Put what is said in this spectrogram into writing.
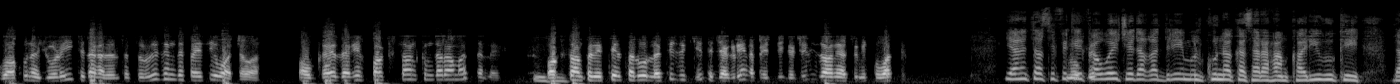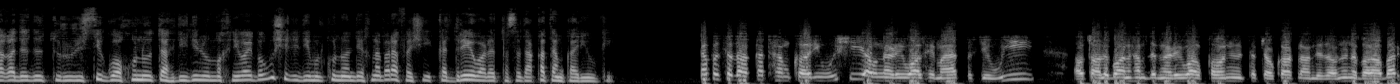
ګواښونه جوړوی چې دغه دلته تروریزم د پیسې واچوه او غیر دغه پاکستان کوم درآمد نه لري پاکستان په دې څلور لسیزو کې د جګړې نه پیسې ګټلې ځان اتومي قوت یعنی تاسو فکر کوئ چې دغه درې ملکونه که سره همکاري وکړي دغه د تروریستي غوښونو تهدیدونو مخنیوي به وشي د دې ملکونو اندېښنه برافه شي کدرې وړه په صداقت همکاري وکړي که په صداقت همکاري وشي او نړیوال حمایت پسې وي او طالبان هم د نړیوال قوانینو تر چوکاټ لاندې ځانونه برابر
